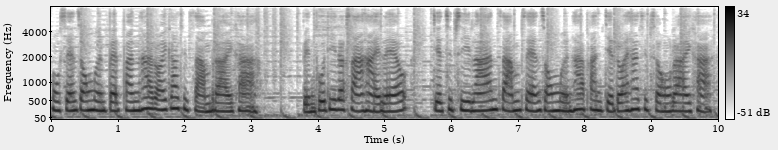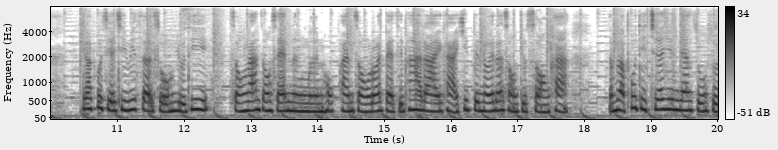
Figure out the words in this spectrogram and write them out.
628,593 รายค่ะ เป็นผู้ที่รักษาหายแล้ว 74ล้าน325,752 รายค่ะ ยอดผู้เสียชีวิตสะสมอยู่ที่2ล้าน216,285 รายค่ะ คิดเป็นร้อยละ 2.2 ค่ะสำหรับผู้ติดเชื้อยืนยันสูงสุด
